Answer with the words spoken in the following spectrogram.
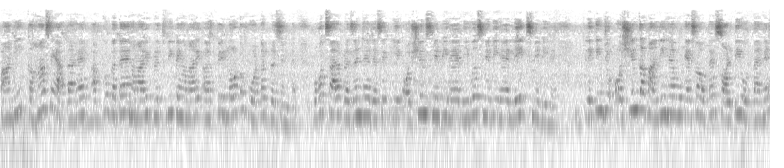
पानी कहाँ से आता है आपको पता है हमारी पृथ्वी पे हमारे अर्थ पे लॉट ऑफ़ वाटर प्रेजेंट है बहुत सारा प्रेजेंट है जैसे कि ये ओशियंस में भी है रिवर्स में भी है लेक्स में भी है लेकिन जो ओशियन का पानी है, वो कैसा होता है? सॉल्टी होता है,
